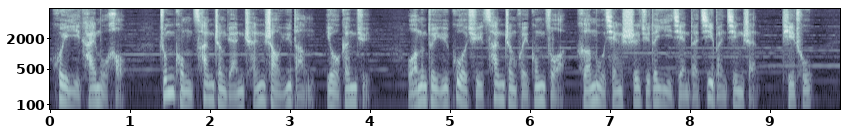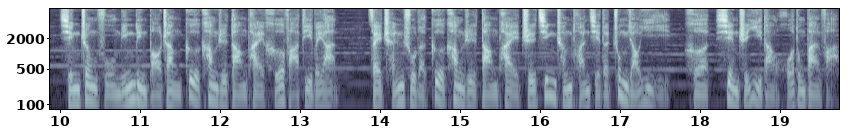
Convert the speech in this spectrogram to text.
会议开幕后，中共参政员陈少宇等又根据。我们对于过去参政会工作和目前时局的意见的基本精神，提出请政府明令保障各抗日党派合法地位案，在陈述了各抗日党派之精诚团结的重要意义和限制一党活动办法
